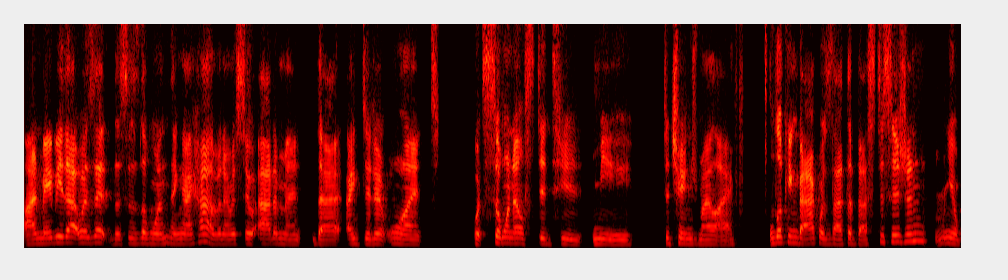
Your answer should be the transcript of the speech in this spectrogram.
And maybe that was it. This is the one thing i have and i was so adamant that i didn't want what someone else did to me to change my life looking back, was that the best decision? Mm, you know,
